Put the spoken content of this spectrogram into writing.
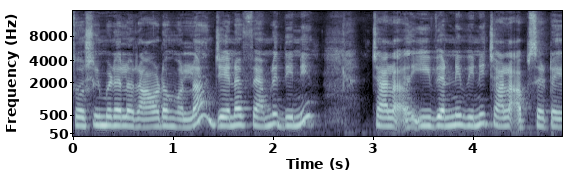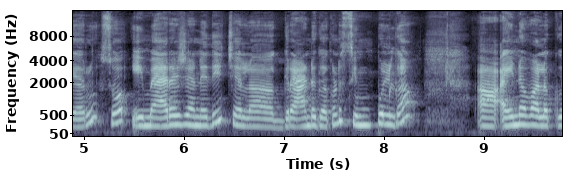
సోషల్ మీడియాలో రావడం వల్ల జైనబ్ ఫ్యామిలీ దీన్ని చాలా ఇవన్నీ విని చాలా అప్సెట్ అయ్యారు. సో ఈ మ్యారేజ్ అనేది చాలా గ్రాండ్ కాకుండా సింపుల్గా అయిన వాళ్ళకు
